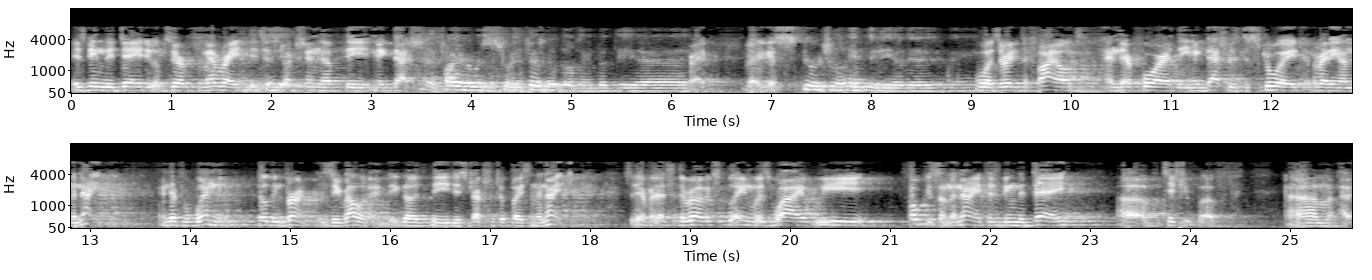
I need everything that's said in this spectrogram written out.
as being the day to observe, commemorate the destruction of the Mikdash. The fire was destroying the physical building, but the uh, Right. But I guess spiritual entity of the, was already defiled, and therefore the Mikdash was destroyed already on the ninth. And therefore, when the building burnt is irrelevant because the destruction took place on the ninth. So therefore, that's what the Rav explained was why we focus on the ninth as being the day of Tisha B'av. Um, I,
